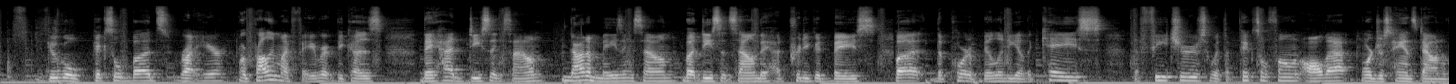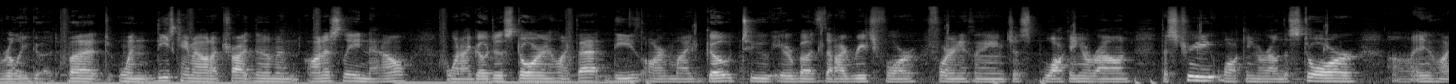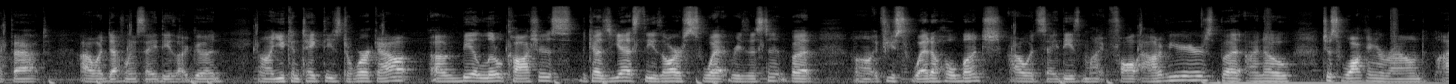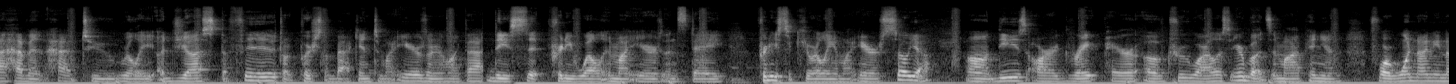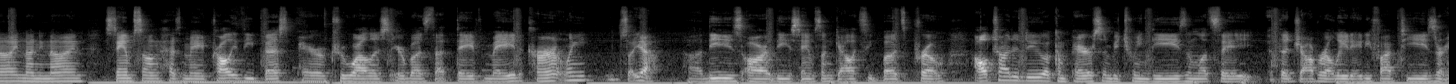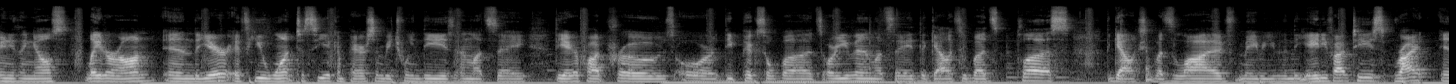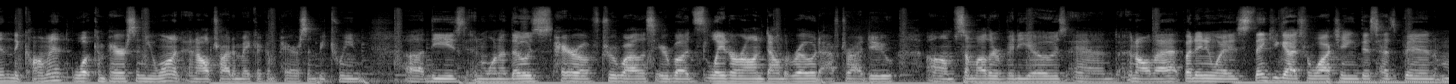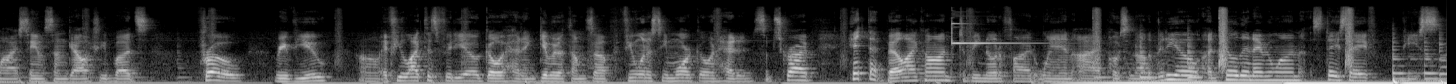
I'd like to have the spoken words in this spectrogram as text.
Google Pixel Buds right here were probably my favorite because they had decent sound. Not amazing sound, but decent sound. They had pretty good bass, but the portability of the case, the features with the Pixel phone, all that were just hands down really good. But when these came out, I tried them and honestly now when I go to the store and like that, these are my go-to earbuds that I reach for for anything, just walking around the street, walking around the store, uh, anything like that. I would definitely say these are good. Uh, you can take these to work out. Uh, be a little cautious because yes, these are sweat resistant, but uh, if you sweat a whole bunch, I would say these might fall out of your ears, but I know just walking around, I haven't had to really adjust the fit or push them back into my ears or anything like that. These sit pretty well in my ears and stay pretty securely in my ears. So yeah, uh, these are a great pair of true wireless earbuds in my opinion. For $199.99, Samsung has made probably the best pair of true wireless earbuds that they've made currently. So yeah, uh, these are the Samsung Galaxy Buds Pro. I'll try to do a comparison between these and let's say the Jabra Elite 85Ts or anything else later on in the year. If you want to see a comparison between these and let's say the AirPod Pros or the Pixel Buds or even let's say the Galaxy Buds Plus, the Galaxy Buds Live, maybe even the 85Ts, write in the comment what comparison you want and I'll try to make a comparison between uh, these and one of those pair of true wireless earbuds later on the road after I do um, some other videos and, and all that. But anyways, thank you guys for watching. This has been my Samsung Galaxy Buds Pro review. Uh, if you like this video, go ahead and give it a thumbs up. If you want to see more, go ahead and subscribe. Hit that bell icon to be notified when I post another video. Until then, everyone, stay safe. Peace.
